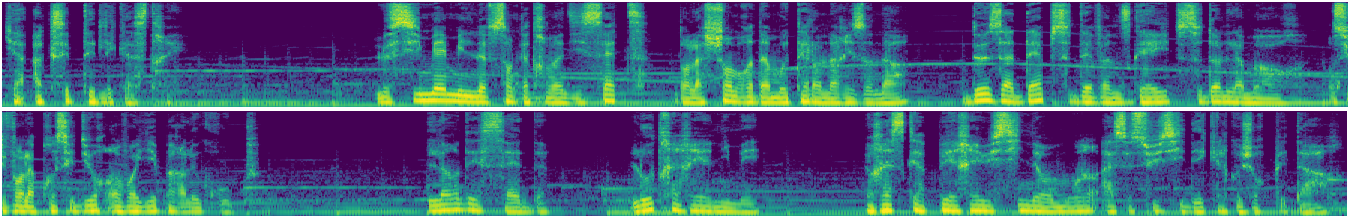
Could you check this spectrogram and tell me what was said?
qui a accepté de les castrer. Le 6 mai 1997, dans la chambre d'un motel en Arizona, deux adeptes d'Evans Gate se donnent la mort en suivant la procédure envoyée par le groupe. L'un décède, l'autre est réanimé. Le rescapé réussit néanmoins à se suicider quelques jours plus tard.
